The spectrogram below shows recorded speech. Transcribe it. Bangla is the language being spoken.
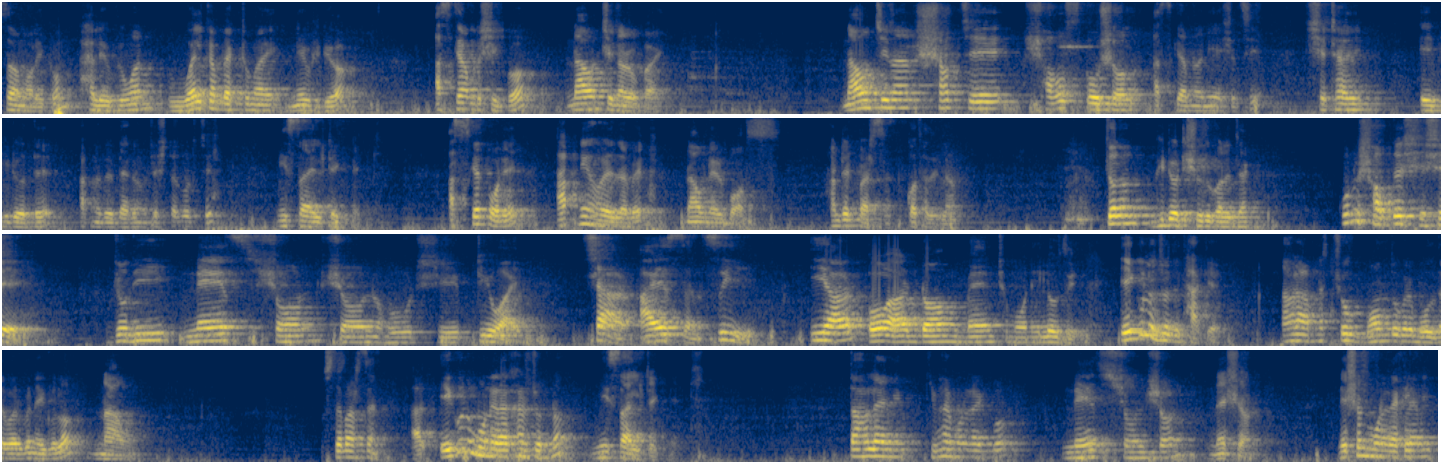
আসসালামু আলাইকুম। Hello everyone welcome back to my new video আজকে আমরা শিখব নাউন চেনার উপায়। নাউন চেনার সবচেয়ে সহজ কৌশল আজকে আমরা নিয়ে এসেছি। সেটাই এই ভিডিওতে আপনাদের দেখানোর চেষ্টা করছি। মিসাইল টেকনিক আজকের পরে আপনি হয়ে যাবেন নাউনের বস হান্ড্রেড পার্সেন্ট কথা দিলাম। চলুন ভিডিওটি শুরু করা যাক। কোনো শব্দের শেষে যদি ness, tion sion hood ship TY চার, ISN, C ER O R, dom, ment mony লজি। এগুলো যদি থাকে, তাহলে আপনার চোখ বন্ধ করে বলতে পারবেন এগুলো নাউন। বুঝতে পারছেন? আর এগুলো মনে রাখার জন্য মিসাইল টেকনিক। তাহলে আমি কীভাবে মনে রাখব? নেস, শন শন, নেশন। নেশন মনে রাখলে আমি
